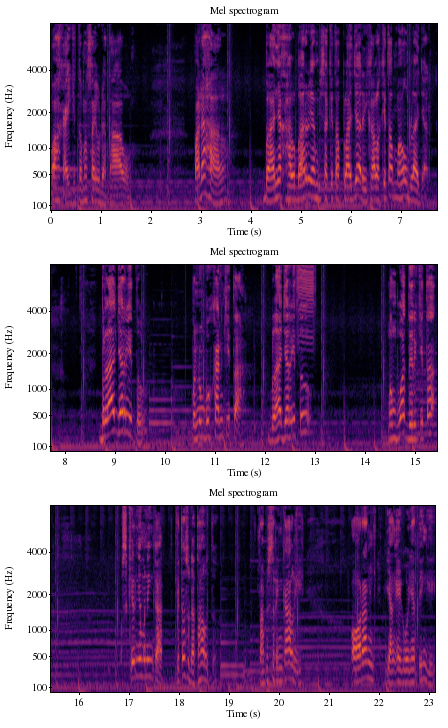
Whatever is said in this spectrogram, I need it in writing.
Wah kayak gitu mas saya udah tahu. Padahal banyak hal baru yang bisa kita pelajari kalau kita mau belajar. Belajar itu menumbuhkan kita. Belajar itu membuat diri kita skillnya meningkat. Kita sudah tahu itu. Tapi sering kali orang yang egonya tinggi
